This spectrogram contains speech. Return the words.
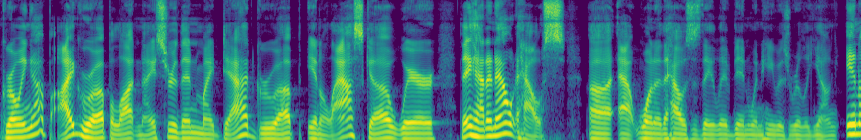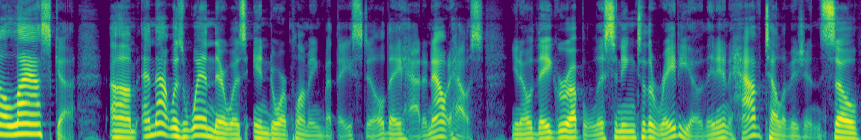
growing up, I grew up a lot nicer than my dad grew up in Alaska, where they had an outhouse uh, at one of the houses they lived in when he was really young in Alaska. Um, and that was when there was indoor plumbing, but they still they had an outhouse. You know, they grew up listening to the radio. They didn't have television, so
